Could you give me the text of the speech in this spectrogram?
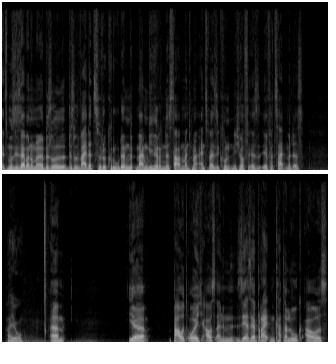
jetzt muss ich selber noch mal ein bisschen, bisschen weiter zurückrudern mit meinem Gehirn. Das dauert manchmal ein, zwei Sekunden. Ich hoffe, ihr, ihr verzeiht mir das. Hajo. Ähm, ihr baut euch aus einem sehr, sehr breiten Katalog aus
